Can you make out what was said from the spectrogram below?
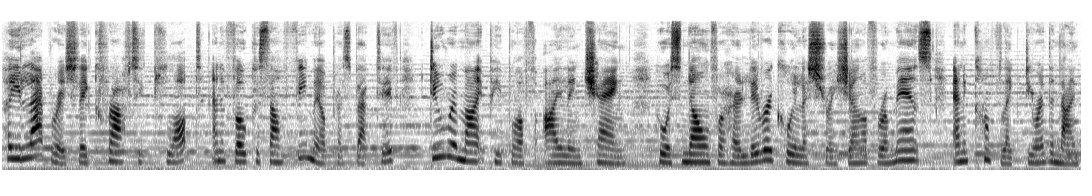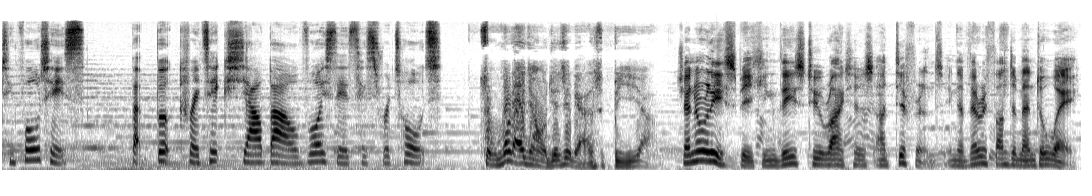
Her elaborately crafted plot and focus on female perspective do remind people of Eileen Chang, who was known for her lyrical illustration of romance and conflict during the 1940s. But book critic Xiao Bao voices his retort. Generally speaking, these two writers are different in a very fundamental way.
